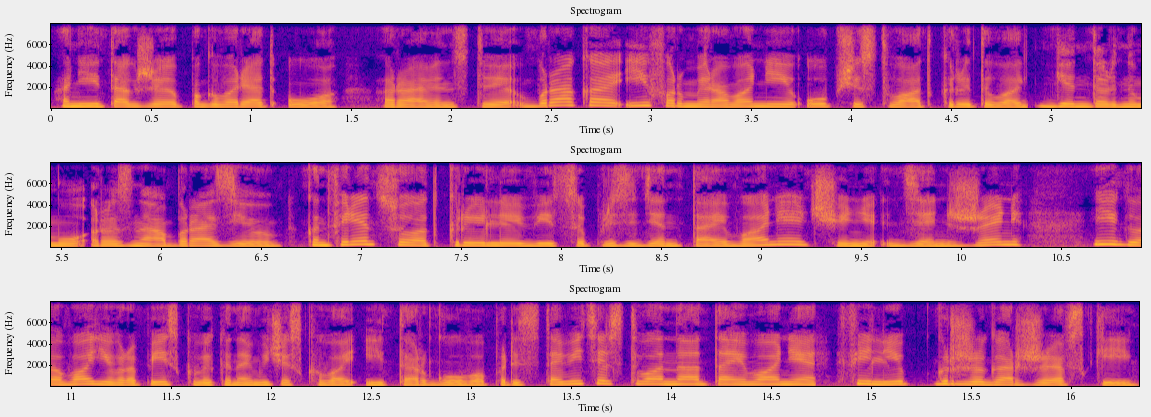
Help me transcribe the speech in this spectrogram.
Они также поговорят о равенстве брака и формировании общества открытого гендерному разнообразию. Конференцию открыли вице-президент Тайваня Чен Дзяньжэнь и глава Европейского экономического и торгового представительства на Тайване Филипп Гржегаржевский.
